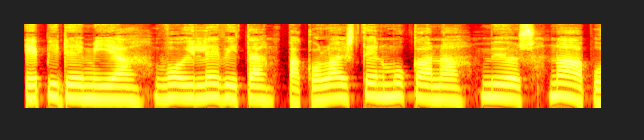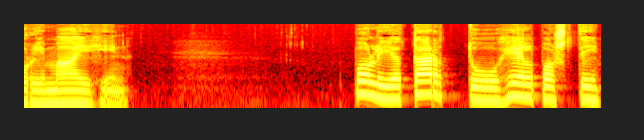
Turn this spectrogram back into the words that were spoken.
Epidemia voi levitä pakolaisten mukana myös naapurimaihin. Polio tarttuu helposti,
